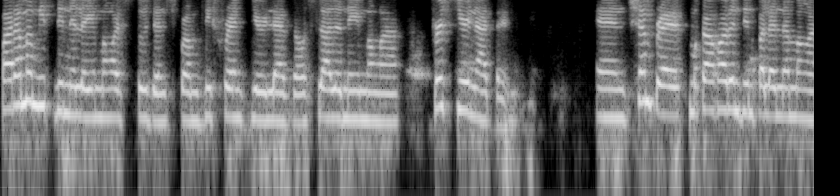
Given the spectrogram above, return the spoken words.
para ma-meet din nila yung mga students from different year levels, lalo na yung mga first year natin. And syempre, magkakaroon din pala ng mga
